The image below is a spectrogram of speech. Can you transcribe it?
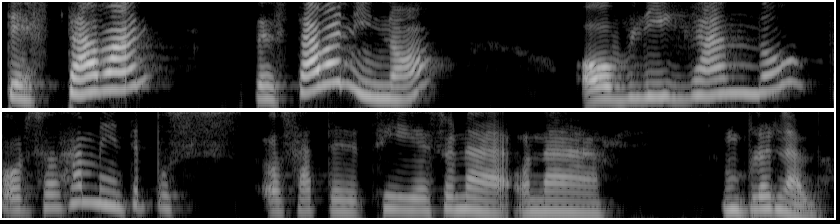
te estaban te estaban y no obligando forzosamente, pues, o sea, sí, es una una un pleonasmo.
